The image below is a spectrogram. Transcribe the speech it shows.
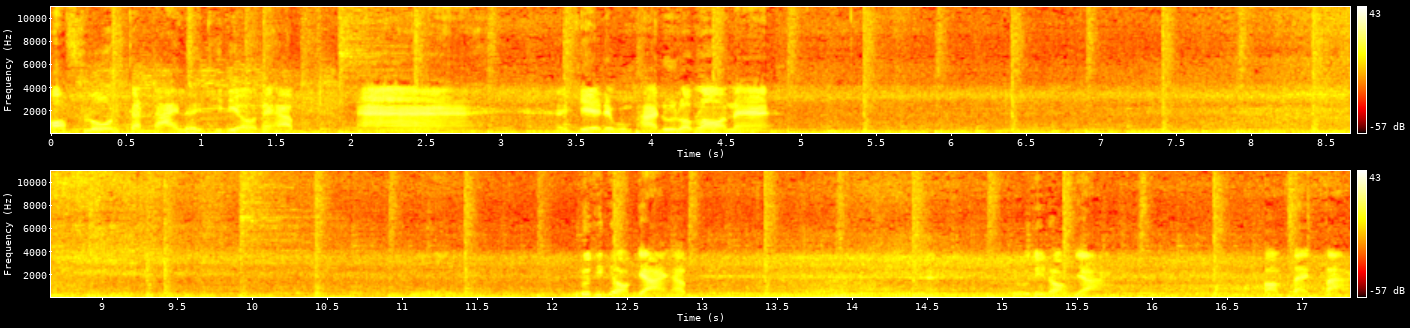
ออฟโรดกันได้เลยทีเดียวนะครับอ่าโอเคเดี๋ยวผมพาดูรอบๆนะฮะดูที่ดอกยางครับ ดูที่ดอกยาง ความแตกต่าง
